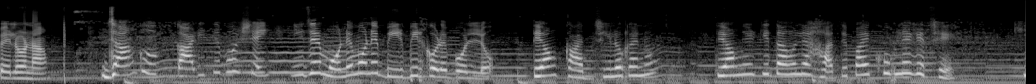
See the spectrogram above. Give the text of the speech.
পেল না। জাংকুক গাড়িতে বসেই নিজের মনে মনে বিড়বিড় করে বলল তেয়ং কাঁদছিল কেন? তেয়ং এর কি তাহলে হাতে পায়ে খুব লেগেছে? কি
